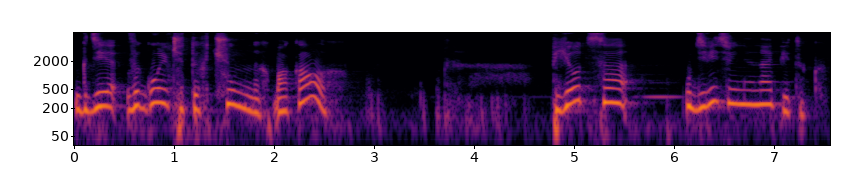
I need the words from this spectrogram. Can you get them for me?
где в игольчатых чумных бокалах пьется удивительный напиток.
